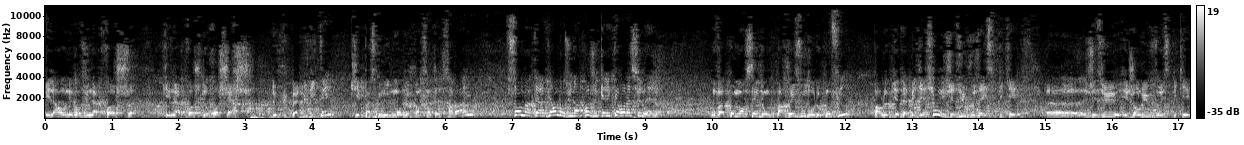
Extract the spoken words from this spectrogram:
Et là, on est dans une approche qui est une approche de recherche de culpabilité, qui est pas ce que nous demande le plan de santé au travail, soit on intervient dans une approche de qualité relationnelle. On va commencer donc par résoudre le conflit par le biais de la médiation et Jésus vous a expliqué, euh, Jésus et Jean-Louis vous ont expliqué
